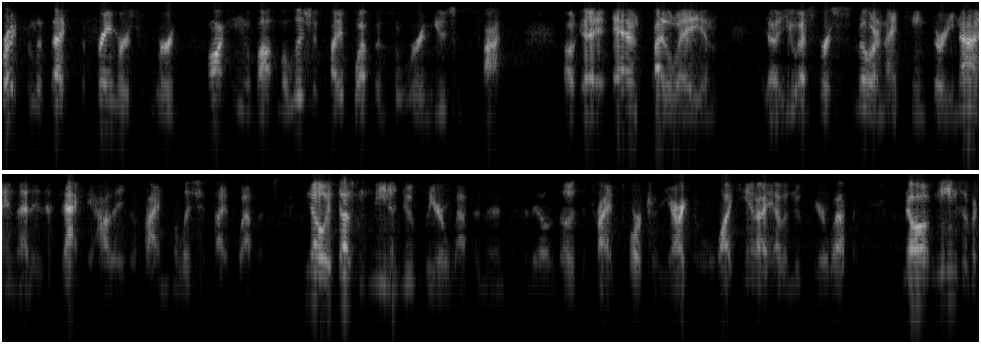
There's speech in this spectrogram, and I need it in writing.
right from the fact that the framers were talking about militia type weapons that were in use at the time. Okay, and by the way, in uh, U.S. versus Miller, in 1939, that is exactly how they defined militia type weapons. No, it doesn't mean a nuclear weapon. And those that try and torture the argument, well, why can't I have a nuclear weapon? No, it means of a,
